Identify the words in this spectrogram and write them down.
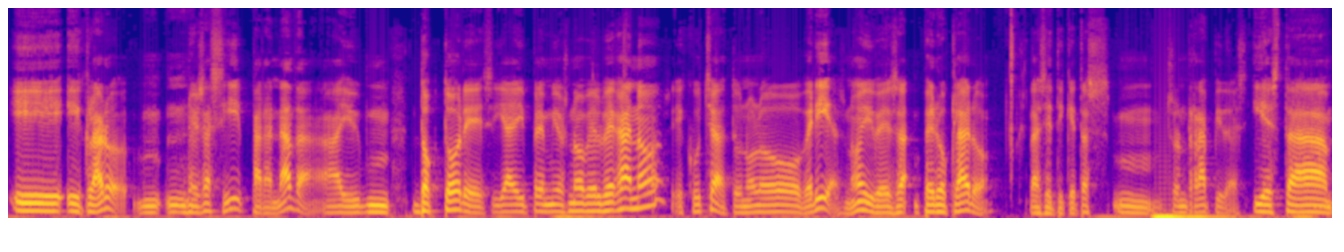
Y, y claro, mm, no es así, para nada. Hay mm, doctores y hay premios Nobel veganos. Y, escucha, tú no lo verías, ¿no? Y ves, pero claro, las etiquetas mm, son rápidas y esta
